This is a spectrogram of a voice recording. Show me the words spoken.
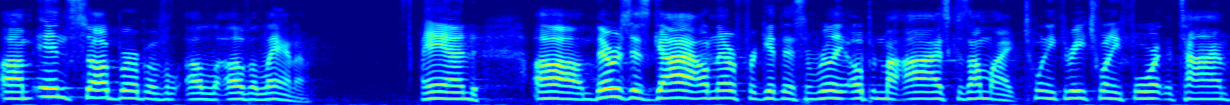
um, in suburb of, of, Atlanta. And um, there was this guy, I'll never forget this, and really opened my eyes because I'm like 23, 24 at the time.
